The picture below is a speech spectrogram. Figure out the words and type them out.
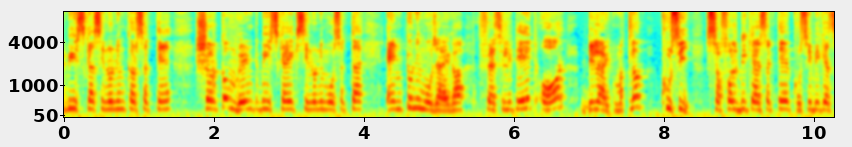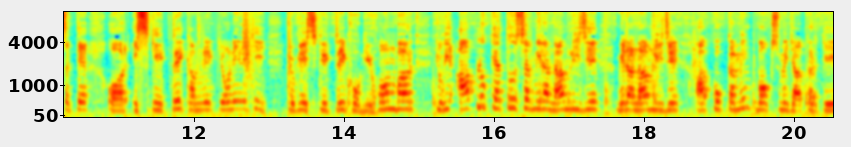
भी इसका सिनोनिम कर सकते हैं। शर्कम वेंट भी इसका एक सिनोनिम हो सकता है। एंटोनिम हो जाएगा। फैसिलिटेट और डिलाइट मतलब खुशी, सफल भी कह सकते हैं, खुशी भी कह सकते हैं। और इसकी ट्रिक हमने क्यों नहीं लिखी? क्योंकि इसकी ट्रिक होगी होमवर्क क्योंकि आप लोग कहते हो, सर, मेरा नाम लीजिए, मेरा नाम लीजिए। आपको कमेंट बॉक्स में जाकर के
